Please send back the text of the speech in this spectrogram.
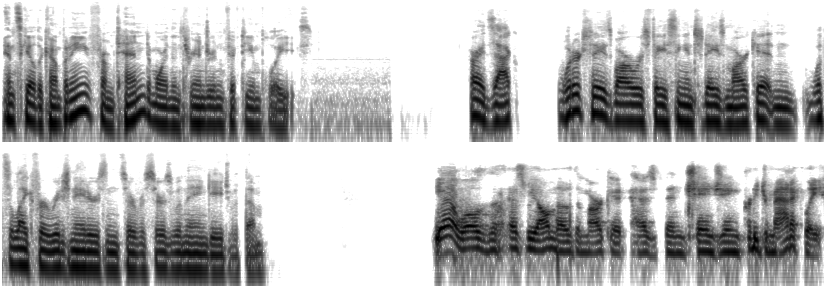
and scale the company from 10 to more than 350 employees. All right, Zach, what are today's borrowers facing in today's market and what's it like for originators and servicers when they engage with them? Yeah well the, as we all know the market has been changing pretty dramatically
